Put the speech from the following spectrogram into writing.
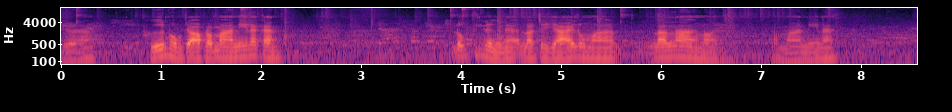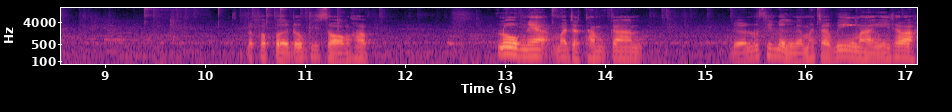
เดี๋ยวนะพื้นผมจะเอาประมาณนี้แล้วกัน ลูกที่หนึ่งเนี่ยเราจะย้ายลงมาล่างๆหน่อยประมาณนี้นะ แล้วก็เปิดรูปที่สองครับ รูปเนี้ยมันจะทำการ เดี๋ยวรูปที่หนึ่งเนี่ยมันจะวิ่งมาอย่างนี้ใช่ป่ะ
